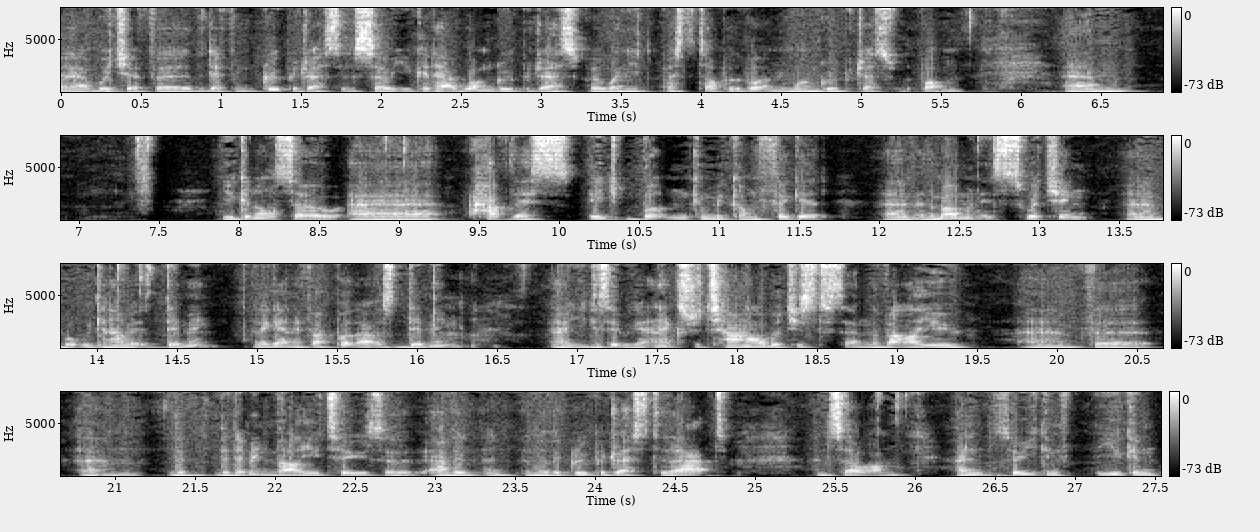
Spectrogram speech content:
uh, which are for the different group addresses. So you could have one group address for when you press the top of the button, one group address for the bottom. Um, you can also uh, have this, each button can be configured. Um, at the moment it's switching, um, but we can have it as dimming. And again, if I put that as dimming, uh, you can see we get an extra channel, which is to send the value um, for um, the, the dimming value to, so add another group address to that, and so on. And so you can you can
